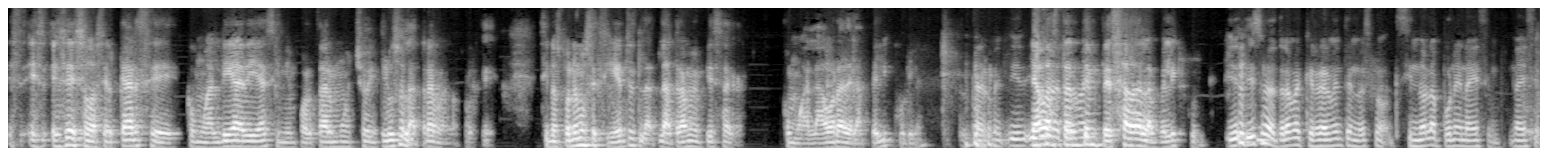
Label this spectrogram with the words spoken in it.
es, eso, acercarse como al día a día sin importar mucho, incluso la trama, ¿no? Porque si nos ponemos exigentes, la, la trama empieza como a la hora de la película. ya bastante empezada la película. Y, es una trama que realmente no es como, si no la pone nadie se, nadie se,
